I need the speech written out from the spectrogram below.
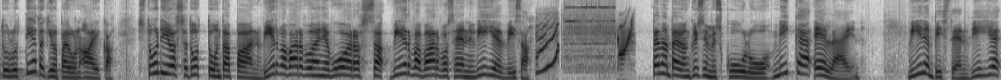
tullut tietokilpailun aika. Studiossa tuttuun tapaan Virva Varvojen ja vuorossa Virva Varvosen vihjevisa. Tämän päivän kysymys kuuluu, mikä eläin? Viiden pisteen vihje,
